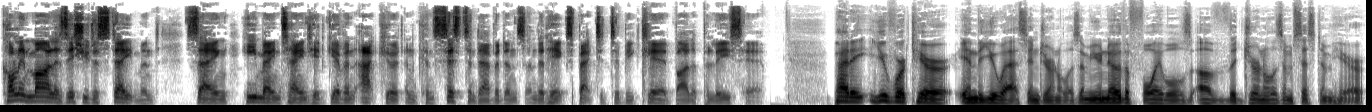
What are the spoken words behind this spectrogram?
Colin Myler's issued a statement saying he maintained he had given accurate and consistent evidence and that he expected to be cleared by the police here. Paddy, you've worked here in the U.S. in journalism. You know the foibles of the journalism system here.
